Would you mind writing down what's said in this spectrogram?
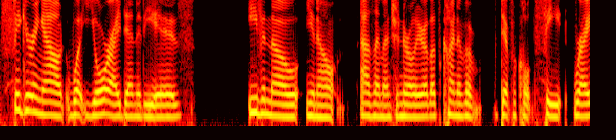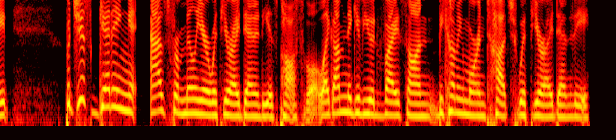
figuring out what your identity is, even though, you know, as I mentioned earlier, that's kind of a difficult feat, right? But just getting as familiar with your identity as possible. Like, I'm going to give you advice on becoming more in touch with your identity.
